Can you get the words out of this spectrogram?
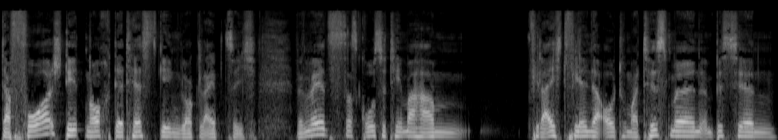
Davor steht noch der Test gegen Lok Leipzig. Wenn wir jetzt das große Thema haben, vielleicht fehlende Automatismen, ein bisschen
